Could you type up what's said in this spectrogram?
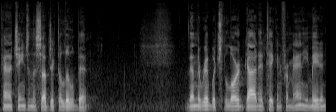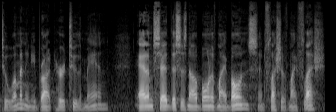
kind of changing the subject a little bit. Then the rib which the Lord God had taken from man, he made into a woman, and he brought her to the man. Adam said, This is now bone of my bones and flesh of my flesh.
